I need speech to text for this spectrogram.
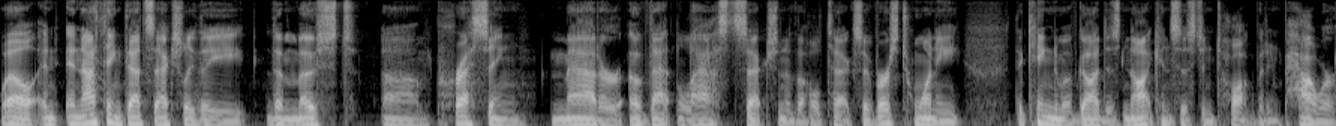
Well, and, and I think that's actually the the most um, pressing matter of that last section of the whole text. So, verse 20, the kingdom of God does not consist in talk, but in power,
